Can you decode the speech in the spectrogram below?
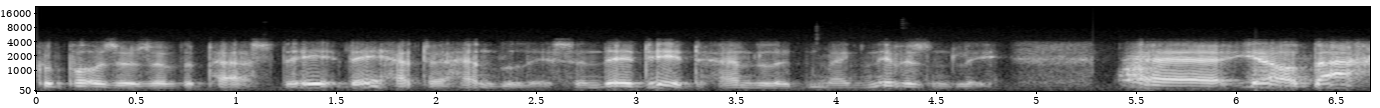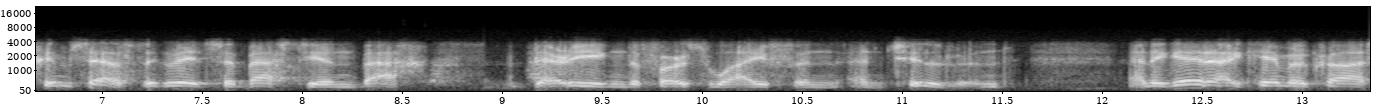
composers of the past, they, they had to handle this, and they did handle it magnificently. Uh, you know, Bach himself, the great Sebastian Bach, burying the first wife and, and children. And again, I came across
